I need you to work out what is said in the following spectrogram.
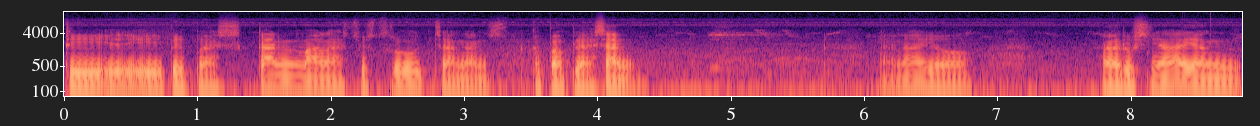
dibebaskan malah justru jangan kebablasan. Karena yo harusnya yang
